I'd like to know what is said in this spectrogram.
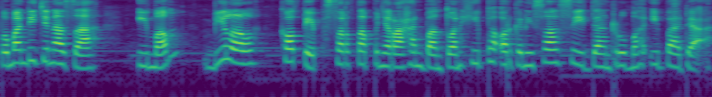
pemandi jenazah, imam, bilal, kotip, serta penyerahan bantuan hibah organisasi dan rumah ibadah.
